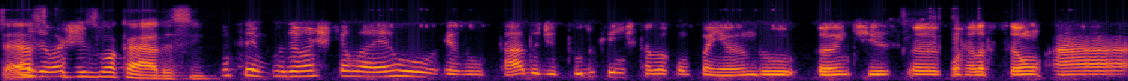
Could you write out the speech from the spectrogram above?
tá mas eu acho... deslocada, assim. Não sei, mas eu acho que ela é o resultado de tudo que a gente estava acompanhando antes uh, com relação à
